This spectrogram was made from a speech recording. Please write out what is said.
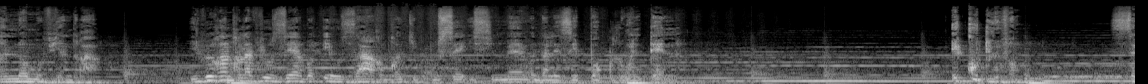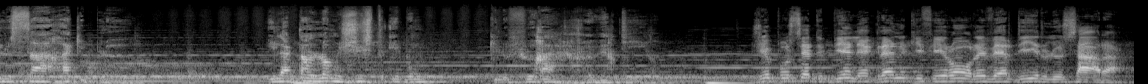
un homme viendra. Il veut rendre la vie aux herbes et aux arbres qui poussaient ici même dans les époques lointaines. Écoute le vent. C'est le Sahara qui pleure. Il attend l'homme juste et bon qui le fera reverdir. Je possède bien les graines qui feront reverdir le Sahara.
